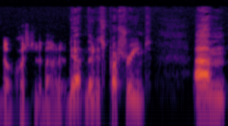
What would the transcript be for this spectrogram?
no question about it. Yeah, they just crush dreams. Um,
